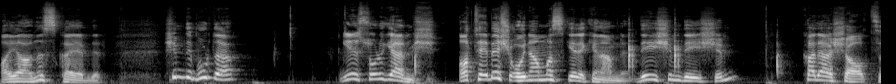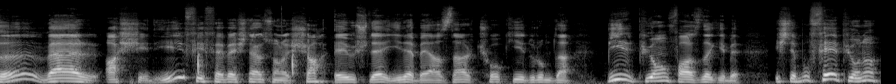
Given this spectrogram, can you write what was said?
ayağınız kayabilir. Şimdi burada yine soru gelmiş. At E5 oynanması gereken hamle. Değişim değişim. Kale H6 ver H7'yi Fi F5'ten sonra Şah E3 ile yine beyazlar çok iyi durumda. Bir piyon fazla gibi. İşte bu F piyonu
